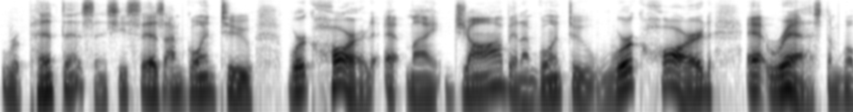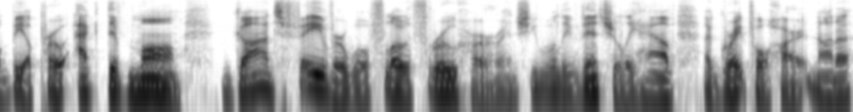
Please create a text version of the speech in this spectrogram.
repentance and she says, I'm going to work hard at my job and I'm going to work hard at rest. I'm going to be a proactive mom. God's favor will flow through her and she will eventually have a grateful heart, not a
